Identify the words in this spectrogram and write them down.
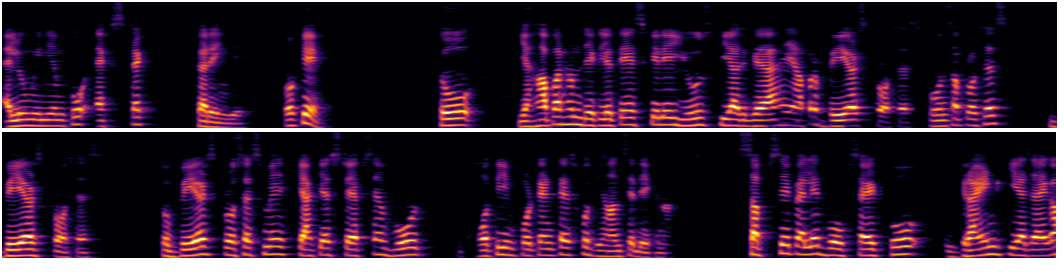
एल्यूमिनियम को एक्सट्रैक्ट करेंगे. ओके तो यहाँ पर हम देख लेते हैं, इसके लिए यूज़ किया गया है यहाँ पर बेयर्स प्रोसेस कौन सा प्रोसेस बेयर्स प्रोसेस तो बेयर्स प्रोसेस में क्या क्या स्टेप्स हैं, वो बहुत ही इंपॉर्टेंट है, इसको ध्यान से देखना. सबसे पहले बोक्साइड को ग्राइंड किया जाएगा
